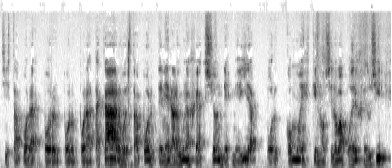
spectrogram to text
si está por, por, por, atacar o está por tener alguna reacción desmedida por cómo es que no se lo va a poder reducir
